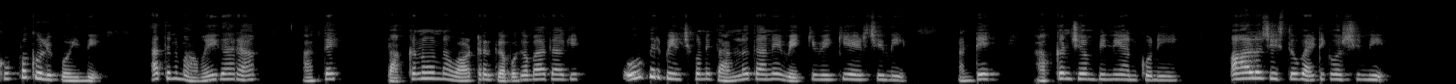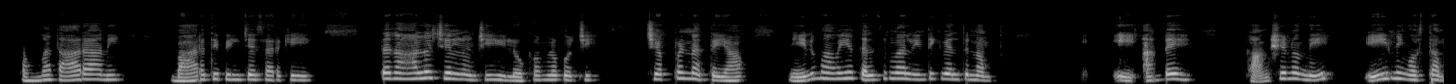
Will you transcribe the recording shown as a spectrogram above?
కుప్పకూలిపోయింది. అతను మామయ్య గారా? అంతే. పక్కన ఉన్న వాటర్ గబగబా తాగి ఊపిరి పీల్చుకుని తనలో తానే వెక్కి వెక్కి ఏడ్చింది. అంటే అక్కని చంపింది అనుకుని ఆలోచిస్తూ బయటికి వచ్చింది. అమ్మ తార అని భారతి పిలిచేసరికి తన ఆలోచనల నుంచి ఈ లోకంలోకి వచ్చి చెప్పండి అత్తయ్య. నేను మావయ్య తెలిసిన వాళ్ళ ఇంటికి వెళ్తున్నాం. ఈ అంటే ఫంక్షన్ ఉంది. ఈవినింగ్ వస్తాం.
